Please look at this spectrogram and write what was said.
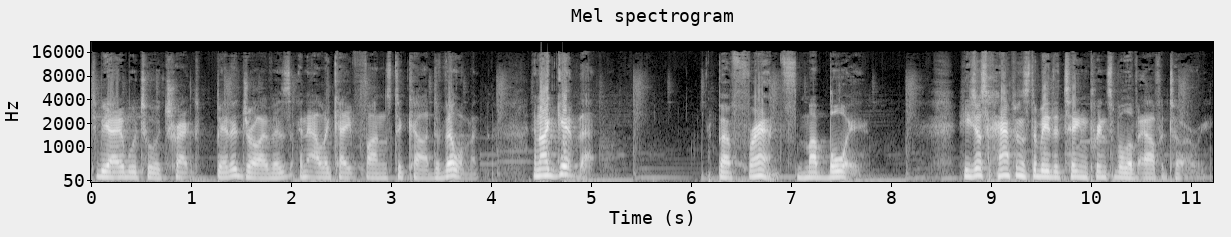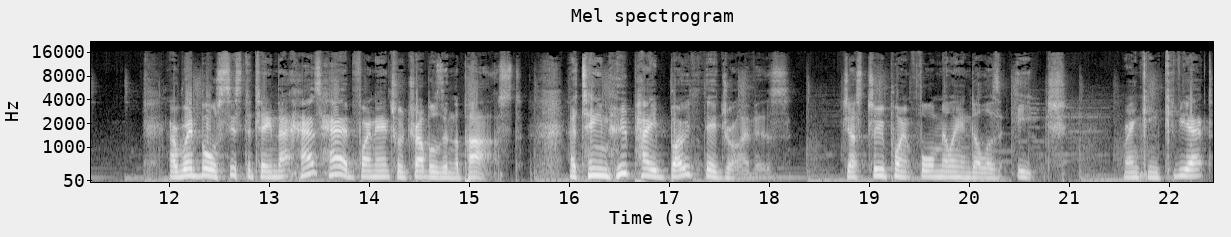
to be able to attract better drivers and allocate funds to car development. And I get that. But Franz, my boy, he just happens to be the team principal of AlphaTauri, a Red Bull sister team that has had financial troubles in the past. A team who pay both their drivers just $2.4 million each, ranking Kvyat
